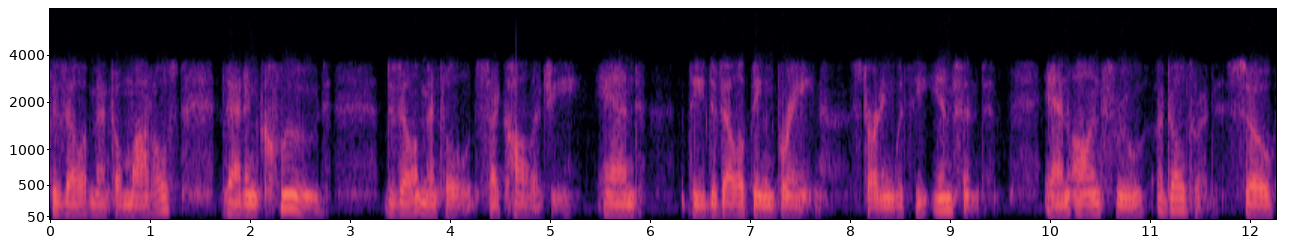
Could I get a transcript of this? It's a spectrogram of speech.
developmental models that include developmental psychology and the developing brain, starting with the infant and on through adulthood. So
